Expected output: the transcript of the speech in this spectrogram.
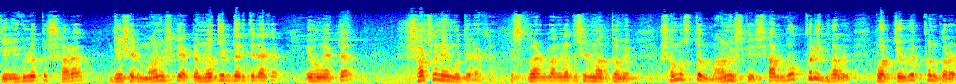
যে এগুলো তো সারা দেশের মানুষকে একটা নজরদারিতে রাখা এবং একটা শাসনের মধ্যে রাখা। স্মার্ট বাংলাদেশের মাধ্যমে সমস্ত মানুষকে সার্বক্ষণিকভাবে পর্যবেক্ষণ করার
